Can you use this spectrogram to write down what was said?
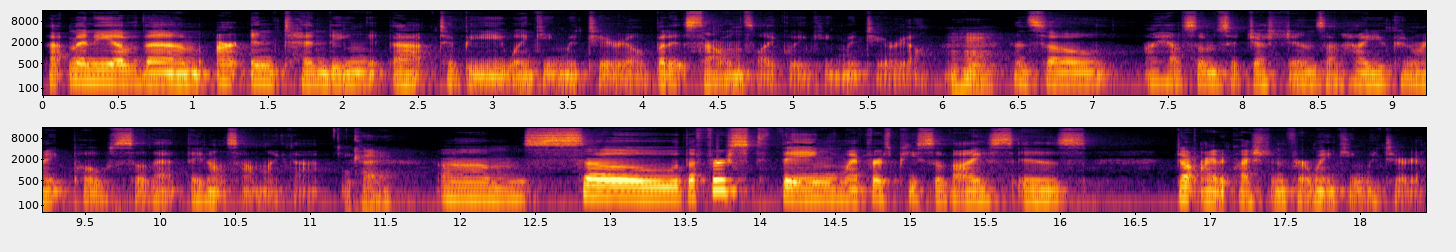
that many of them aren't intending that to be wanking material, but it sounds like wanking material. And so I have some suggestions on how you can write posts so that they don't sound like that. Okay. So the first thing, my first piece of advice is don't write a question for wanking material.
